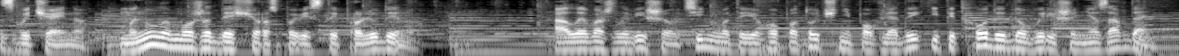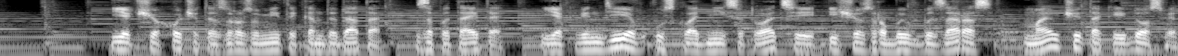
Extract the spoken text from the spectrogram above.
Звичайно, минуле може дещо розповісти про людину. Але важливіше оцінювати його поточні погляди і підходи до вирішення завдань. Якщо хочете зрозуміти кандидата, запитайте, як він діяв у складній ситуації і що зробив би зараз, маючи такий досвід.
